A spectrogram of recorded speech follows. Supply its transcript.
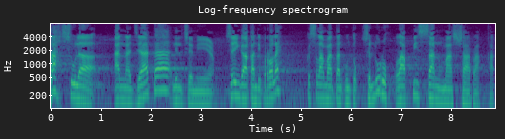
tahsula an-najata lil jami' sehingga akan diperoleh keselamatan untuk seluruh lapisan masyarakat.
